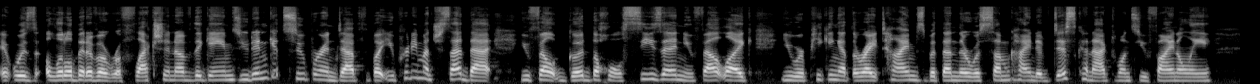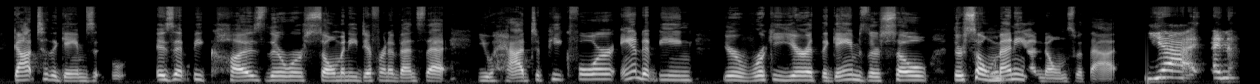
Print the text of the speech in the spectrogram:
it was a little bit of a reflection of the games. You didn't get super in depth, but you pretty much said that you felt good the whole season. You felt like you were peaking at the right times, but then there was some kind of disconnect once you finally got to the games. Is it because there were so many different events that you had to peak for and it being your rookie year at the games, there's so there's so many unknowns with that. Yeah, and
